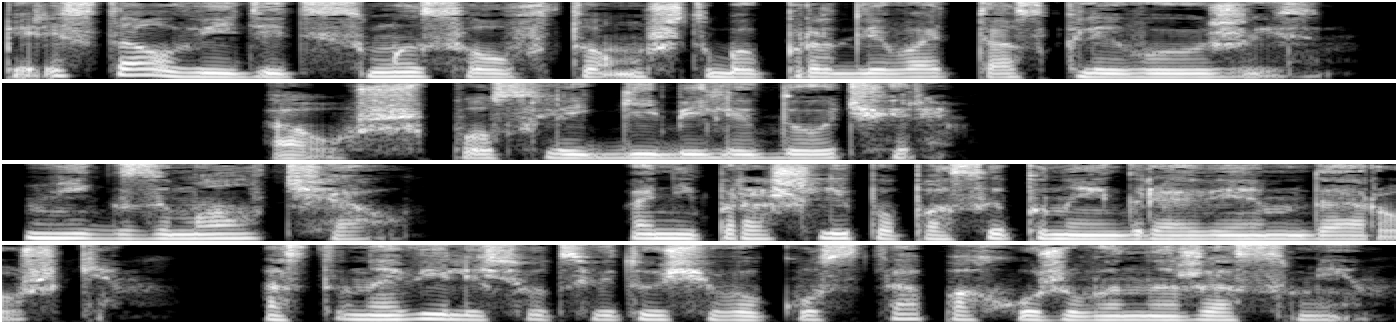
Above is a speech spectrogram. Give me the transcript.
Перестал видеть смысл в том, чтобы продлевать тоскливую жизнь. А уж после гибели дочери. Ник замолчал. Они прошли по посыпанной гравием дорожке, остановились у цветущего куста, похожего на жасмин.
